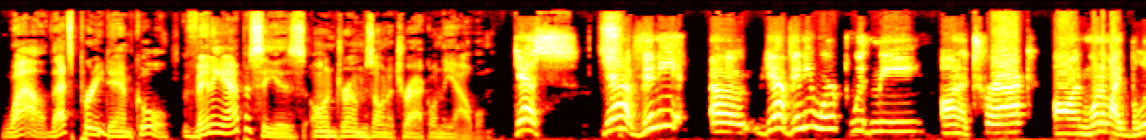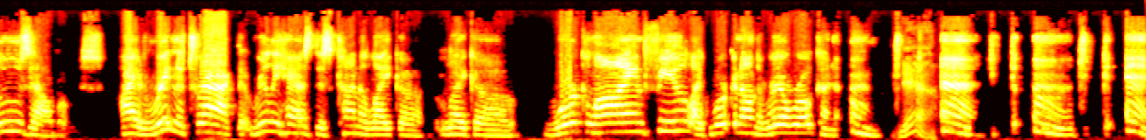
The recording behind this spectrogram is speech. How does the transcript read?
wow, that's pretty damn cool. Vinny Appice is on drums on a track on the album. Yes. Yeah, Vinny uh yeah, Vinny worked with me on a track on one of my blues albums. I had written a track that really has this kind of like a like a work line feel, like working on the railroad kind of um, Yeah, uh, uh, uh.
